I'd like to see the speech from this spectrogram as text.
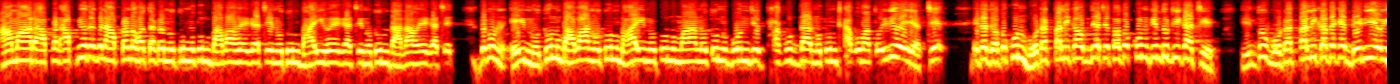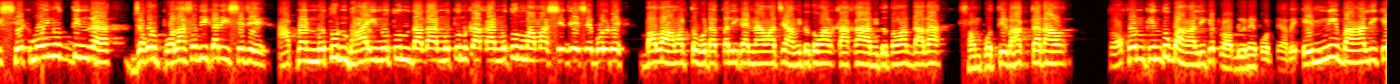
আমার, আপনার, আপনিও দেখবেন, আপনারও হয়তো একটা নতুন নতুন বাবা হয়ে গেছে, নতুন ভাই হয়ে গেছে, নতুন দাদা হয়ে গেছে। দেখুন, এই নতুন বাবা, নতুন ভাই, নতুন মা, নতুন বোন যে ঠাকুরদা, নতুন ঠাকুমা তৈরি হয়ে যাচ্ছে এটা যতক্ষণ ভোটার তালিকা অব্দি আছে ততক্ষণ কিন্তু ঠিক আছে। কিন্তু ভোটার তালিকা থেকে বেরিয়ে ওই শেখ মঈনুদ্দিনরা যখন পলাশ অধিকারী সেজে, আপনার নতুন ভাই, নতুন দাদা, নতুন কাকা, নতুন মামা সেজে এসে বলবে, বাবা, আমার তো ভোটার তালিকায় নাম আছে, আমি তো তোমার কাকা, আমি তো তোমার দাদা, সম্পত্তির ভাগটা দাও। তখন কিন্তু বাঙালিকে প্রবলেমে পড়তে হবে। এমনি বাঙালিকে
